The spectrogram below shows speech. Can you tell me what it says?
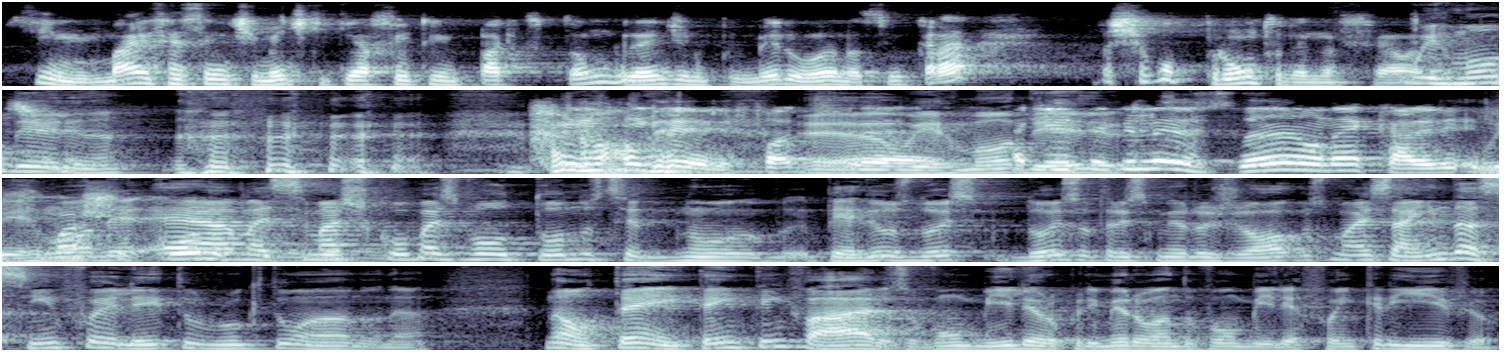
sim, mais recentemente, que tenha feito um impacto tão grande no primeiro ano? Assim, o cara chegou pronto na NFL. O irmão né? dele, né? o irmão dele, pode é, ser. O irmão Aqui dele. teve lesão, né, cara? Ele, o ele irmão dele. É, mas se machucou, mas voltou no, no, Perdeu os dois, dois ou três primeiros jogos, mas ainda assim foi eleito o Rook do ano, né? Não, tem, tem, tem vários. O Von Miller, o primeiro ano do Von Miller foi incrível.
